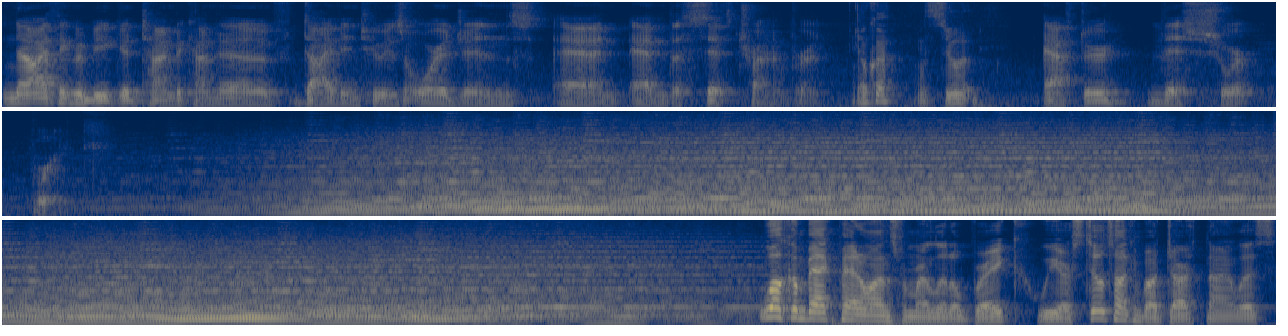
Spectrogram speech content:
now I think would be a good time to kind of dive into his origins and and the Sith triumvirate Okay, let's do it. after this short break. Welcome back, Padawans, from our little break. We are still talking about Darth Nihilus,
